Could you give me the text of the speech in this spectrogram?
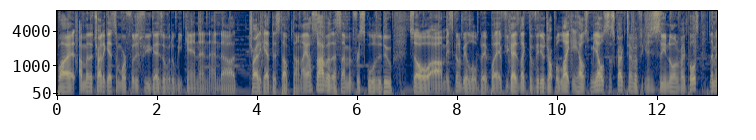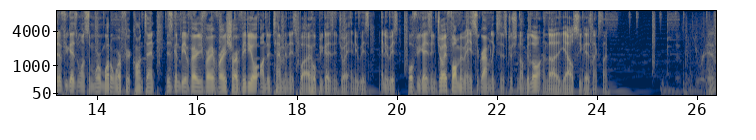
but i'm gonna try to get some more footage for you guys over the weekend and and uh try to get this stuff done. I also have an assignment for school to do so um it's gonna be a little bit but if you guys like the video drop a like. It helps me out. Subscribe turn notifications so you know if i post. Let me know if you guys want some more modern warfare content. This is gonna be a very very very short video under 10 minutes but i hope you guys enjoy anyways. Anyways hope you guys enjoy. Follow me on instagram links in the description down below and uh yeah i'll see you guys next time You were in.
